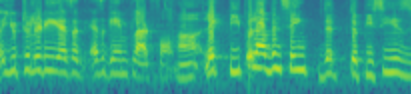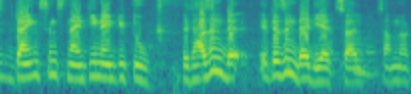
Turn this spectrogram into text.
utility as a, as a game platform? uh, like people have been saying that the PC is dying since 1992. It hasn't, it isn't dead yet. So, I'll, so I'm not.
